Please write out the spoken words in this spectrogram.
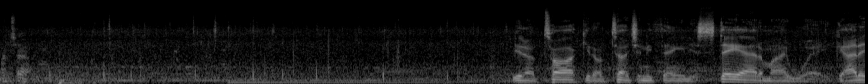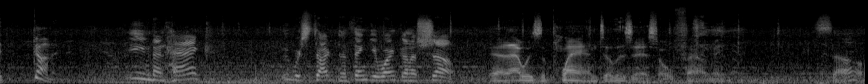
Watch out. You don't talk, you don't touch anything, and you stay out of my way. Got it? Got it. Evening, Hank. We were starting to think you weren't gonna show. Yeah, that was the plan until this asshole found me. So,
